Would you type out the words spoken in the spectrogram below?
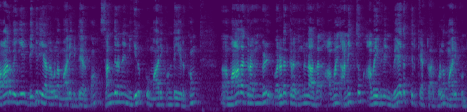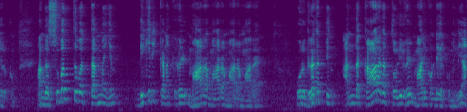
பார்வையே டிகிரி அளவில் மாறிக்கிட்டே இருக்கும். சந்திரனின் இருப்பு மாறிக்கொண்டே இருக்கும். மாத கிரகங்கள் வருட கிரகங்கள் அதை அவை அனைத்தும் அவைகளின் வேகத்திற்கேற்றாற் போல மாறிக்கொண்டிருக்கும். அந்த சுபத்துவ தன்மையின் டிகிரி கணக்குகள் மாற மாற மாற மாற ஒரு கிரகத்தின் அந்த காரக தொழில்கள் மாறிக்கொண்டே இருக்கும் இல்லையா?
